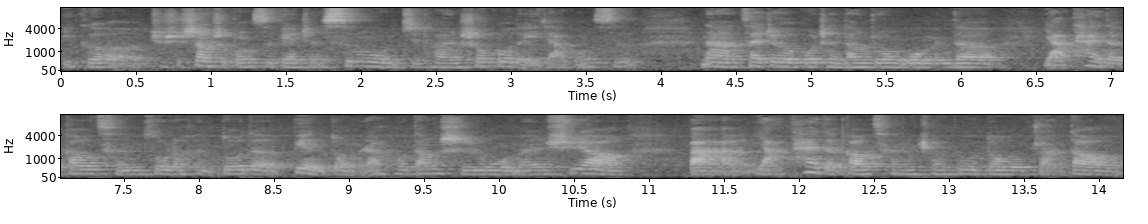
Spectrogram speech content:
一个就是上市公司变成私募集团收购的一家公司，那在这个过程当中，我们的亚太的高层做了很多的变动，然后当时我们需要把亚太的高层全部都转到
